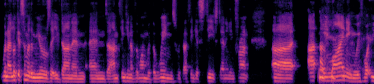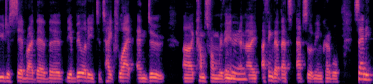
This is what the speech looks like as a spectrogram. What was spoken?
when I look at some of the murals that you've done, and and I'm thinking of the one with the wings, with I think it's Steve standing in front, uh, aligning with what you just said right there. The the ability to take flight and do uh, comes from within, mm-hmm. and I, I think that that's absolutely incredible. Sandy,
